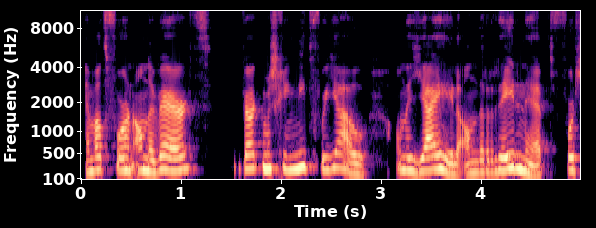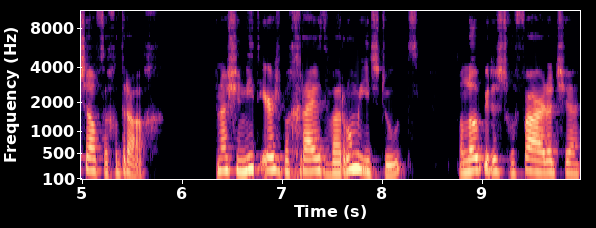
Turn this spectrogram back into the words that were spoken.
En wat voor een ander werkt, werkt misschien niet voor jou, omdat jij hele andere redenen hebt voor hetzelfde gedrag. En als je niet eerst begrijpt waarom je iets doet, dan loop je dus het gevaar dat je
